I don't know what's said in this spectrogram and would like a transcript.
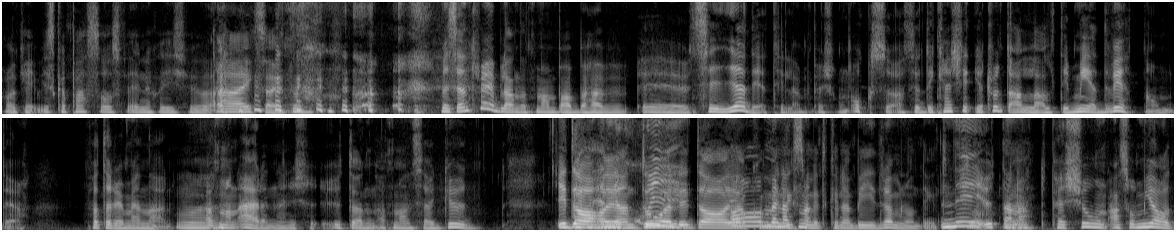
Okej, vi ska passa oss för energitjuvar. ja exakt. Men sen tror jag ibland att man bara behöver eh, säga det till en person också. Alltså det kanske, jag tror inte alla alltid är medvetna om det. Fattar du vad jag menar? Att man är en energi. Utan att man säger gud. Idag har jag en dålig dag, jag Ja, kommer liksom man- inte kunna bidra med någonting. typ Nej, så. utan att person, alltså om jag,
